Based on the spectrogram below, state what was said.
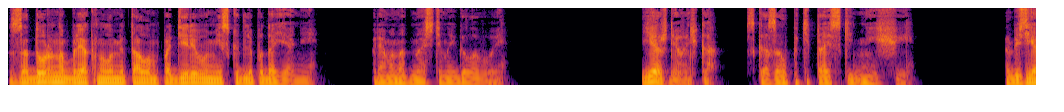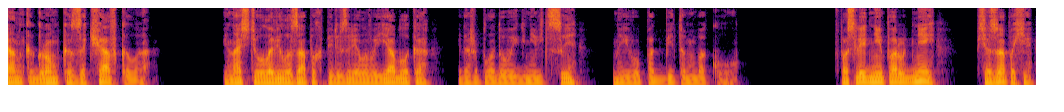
Задорно брякнула металлом по дереву миска для подаяний, прямо над Настиной головой. «Ешь, девочка», — сказал по-китайски нищий. Обезьянка громко зачавкала, и Настя уловила запах перезрелого яблока и даже плодовой гнильцы на его подбитом боку. В последние пару дней все запахи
